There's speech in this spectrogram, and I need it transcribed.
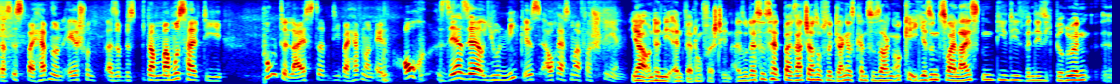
das ist bei Heaven und Ale schon, also bis, man muss halt die, Punkteleiste, die bei Heaven und Ale auch sehr, sehr unique ist, auch erstmal verstehen. Ja, und dann die Endwertung verstehen. Also das ist halt bei Rajas of the Ganges kannst du sagen, okay, hier sind zwei Leisten, die, die, wenn die sich berühren, äh,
